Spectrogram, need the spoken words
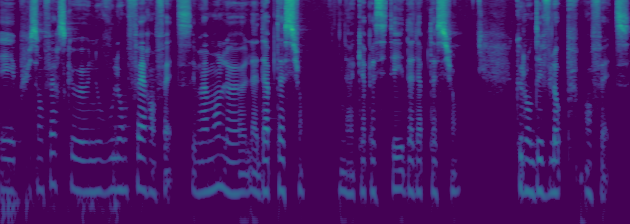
et puissions faire ce que nous voulons faire, en fait. C'est vraiment l'adaptation, la capacité d'adaptation que l'on développe, en fait,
